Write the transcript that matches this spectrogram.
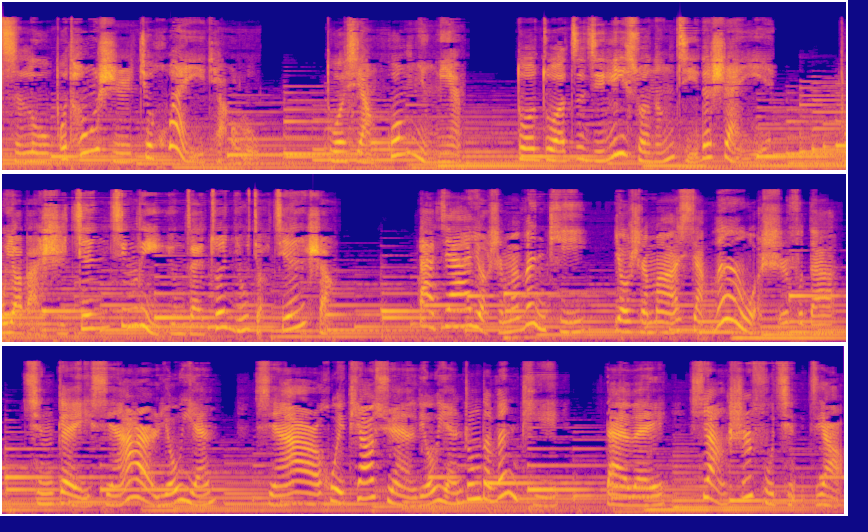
此路不通时，就换一条路。多想光明面，多做自己力所能及的善业，不要把时间精力用在钻牛角尖上。大家有什么问题，有什么想问我师傅的，请给贤儿留言，贤儿会挑选留言中的问题，代为向师傅请教，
